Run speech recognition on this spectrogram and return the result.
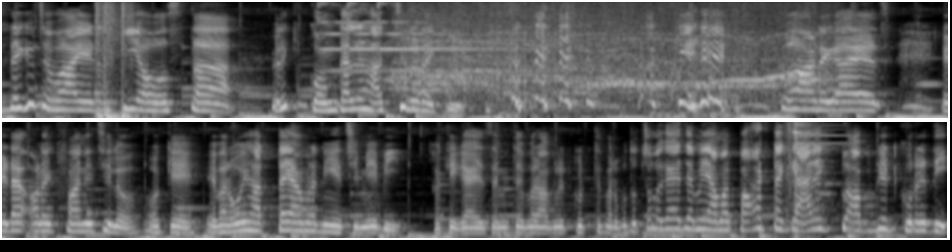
দেখেছ ভাই? এটার কি অবস্থা? এটা কি কঙ্কালের হাত ছিল নাকি? গায়েস এটা অনেক ফানি ছিল ওকে এবার ওই হাতটাই আমরা নিয়েছি মেবি ওকে গাইজ আমি তো এবার আপগ্রেড করতে পারব। তো চলো গাইজ আমি আমার পাওয়ারটাকে আরেকটু আপগ্রেড করে দিই।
